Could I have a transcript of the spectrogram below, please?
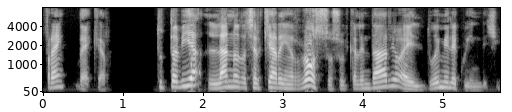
Frank Decker. Tuttavia l'anno da cerchiare in rosso sul calendario è il 2015,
